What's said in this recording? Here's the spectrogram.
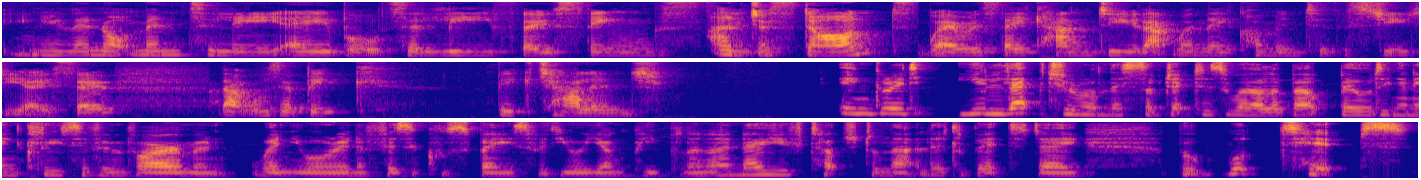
you know they're not mentally able to leave those things and just dance whereas they can do that when they come into the studio so that was a big big challenge Ingrid, you lecture on this subject as well about building an inclusive environment when you're in a physical space with your young people. And I know you've touched on that a little bit today, but what tips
